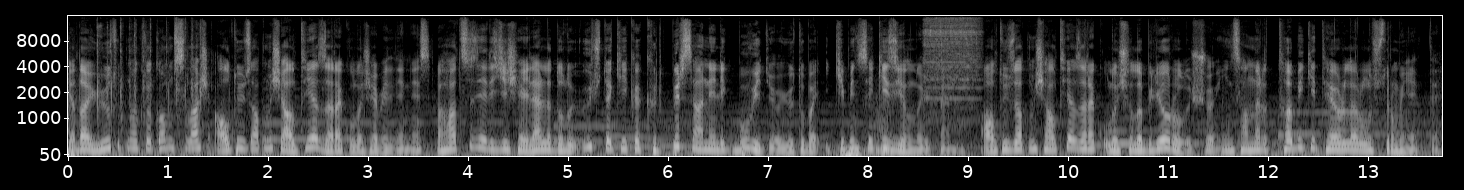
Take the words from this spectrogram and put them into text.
ya da youtube.com slash 666 yazarak ulaşabildiğiniz rahatsız edici şeylerle dolu 3 dakika 41 saniyelik bu video YouTube'a 2008 yılında yüklendi. 666 yazarak ulaşılabiliyor oluşu insanları tabii ki teoriler oluşturmaya etti.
